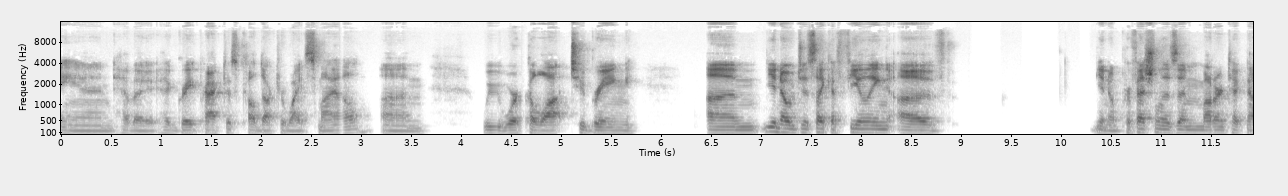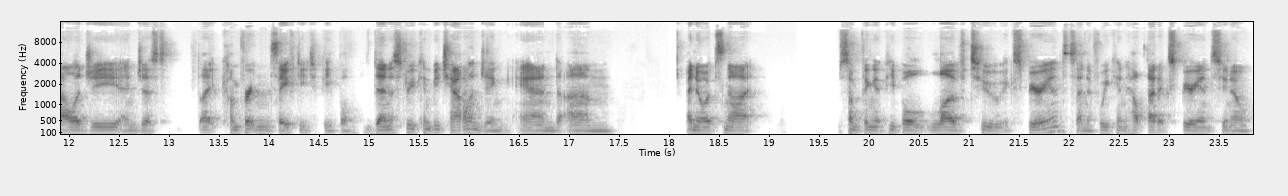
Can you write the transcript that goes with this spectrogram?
and have a, a great practice called Dr. Whyte Smile. Um, we work a lot to bring, um, you know, just like a feeling of, you know, professionalism, modern technology, and just like comfort and safety to people. Dentistry can be challenging, and um, I know it's not something that people love to experience. And if we can help that experience, you know,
